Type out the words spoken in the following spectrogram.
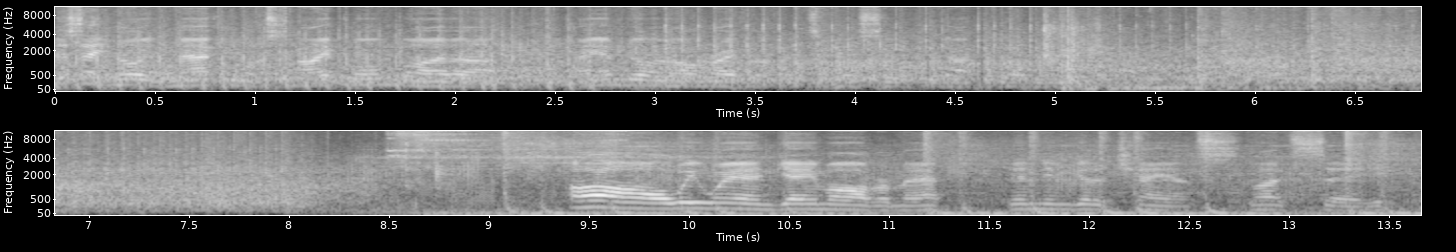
this ain't really the map you want to snipe on, but uh, I am doing all right with it. So let's see what we got going. Oh, we win. Game over, man. Didn't even get a chance. Let's see.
